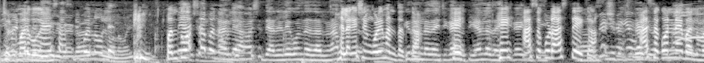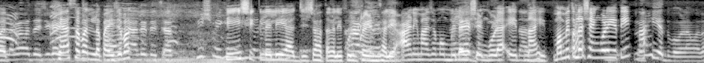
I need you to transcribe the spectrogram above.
झिटमार बोल. माझ्या सासरी बनवल्या? पण तू अशा बनवल्या. वर्षी द्यायला गोंधळ झाला ना. ह्याला काय शेंगोळी म्हणतात का? किरणला जायची काय होती यांना हे जायची काय असं कुठं असतंय का? असं कोण नाही बनवत. हे असं बनलं पाहिजे बघ. आले त्याच्यात. ही शिकलेली आहे आजीच्या हाताखाली फुल ट्रेंड झाली. आणि माझ्या मम्मीला ही शेंगोळ्या येत नाहीत. मम्मी तुला शेंगोळी येते? नाही येत बघा मला.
